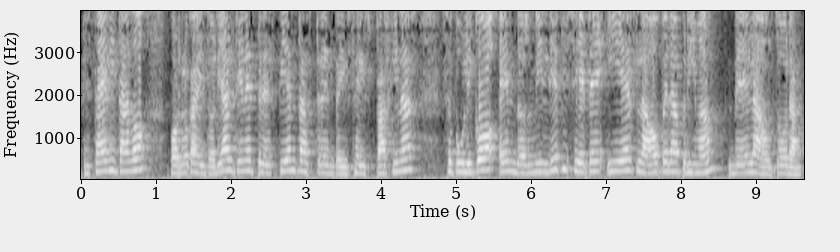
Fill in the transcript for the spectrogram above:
Está editado por Roca Editorial, tiene 336 páginas, se publicó en 2017 y es la ópera prima de la autora.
